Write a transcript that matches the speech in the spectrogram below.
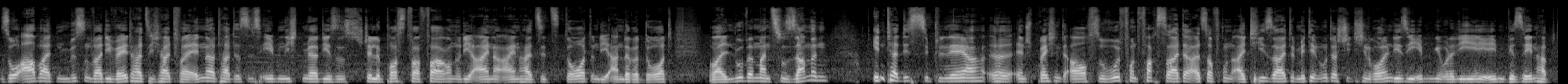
so arbeiten müssen, weil die Welt halt sich halt verändert hat. Es ist eben nicht mehr dieses stille Postverfahren und die eine Einheit sitzt dort und die andere dort, weil nur wenn man zusammen interdisziplinär äh, entsprechend auch sowohl von Fachseite als auch von IT-Seite mit den unterschiedlichen Rollen, die Sie eben oder die ihr eben gesehen habt,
